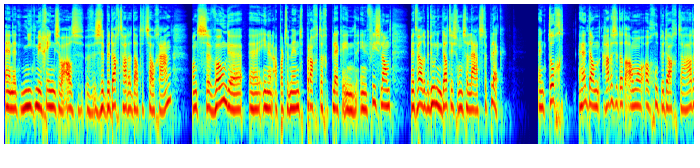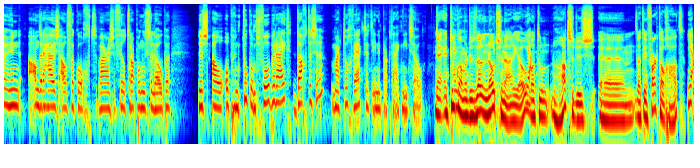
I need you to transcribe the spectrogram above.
En het niet meer ging zoals ze bedacht hadden dat het zou gaan. Want ze woonden eh, in een appartement, prachtige plek in, in Friesland. Met wel de bedoeling, dat is onze laatste plek. En toch, hè, dan hadden ze dat allemaal al goed bedacht. Ze hadden hun andere huis al verkocht, waar ze veel trappen moesten lopen. Dus al op hun toekomst voorbereid, dachten ze. Maar toch werkte het in de praktijk niet zo. Nee, en toen En- kwam er dus wel een noodscenario. Ja. Want toen had ze dus ehm, dat infarct al gehad. Ja.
